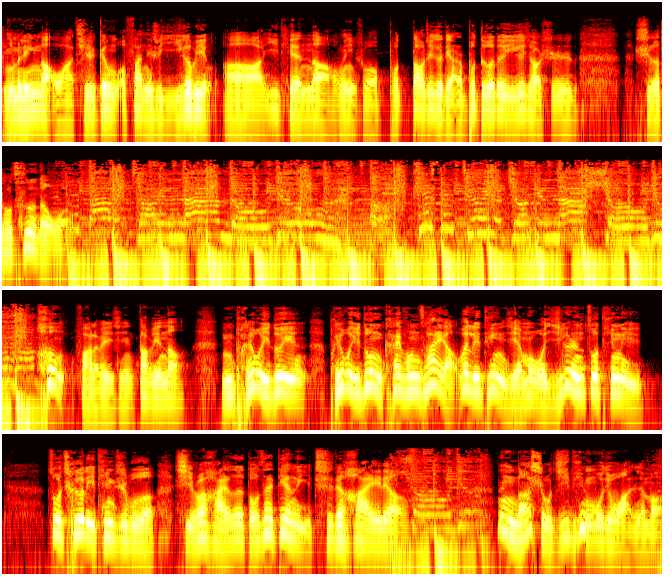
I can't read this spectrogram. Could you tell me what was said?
你们领导啊，其实跟我犯的是一个病啊！一天呐，我跟你说，不到这个点儿不嘚嘚一个小时，舌头刺挠我。哼，发来微信，大斌呐，你陪我一顿，陪我一顿开封菜呀！为了听你节目，我一个人坐厅里，坐车里听直播，媳妇孩子都在店里吃的嗨的。那你拿手机听不就完了吗？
